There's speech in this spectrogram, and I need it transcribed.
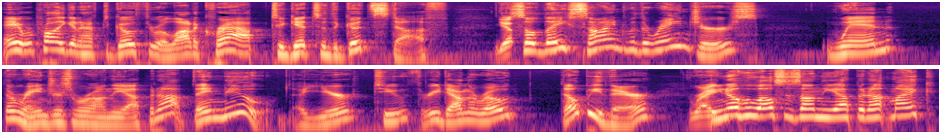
hey, we're probably going to have to go through a lot of crap to get to the good stuff. Yep. So they signed with the Rangers when the Rangers were on the up and up. They knew a year, two, three down the road, they'll be there. Right. You know who else is on the up and up, Mike?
